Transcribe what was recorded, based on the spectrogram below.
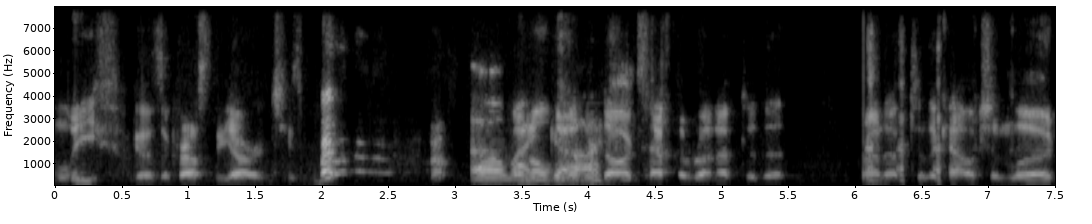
a leaf goes across the yard, she's Oh my god! and all the other dogs have to run up to the run up to the couch and look.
